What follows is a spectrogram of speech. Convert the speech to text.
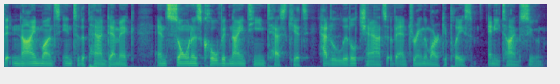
that nine months into the pandemic and Sona's COVID 19 test kits had little chance of entering the marketplace anytime soon.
